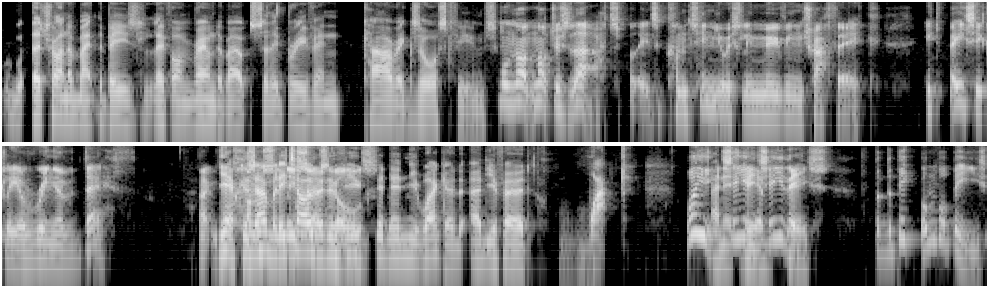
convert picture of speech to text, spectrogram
what- they're trying to make the bees live on roundabouts, so they breathe in car exhaust fumes. well, not not just that, but it's continuously moving traffic. It's basically a ring of death. Like, Yeah, because how many times circles. have you been in your wagon and you've heard whack? Well, and it'd see, see this, but the big bumblebees,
